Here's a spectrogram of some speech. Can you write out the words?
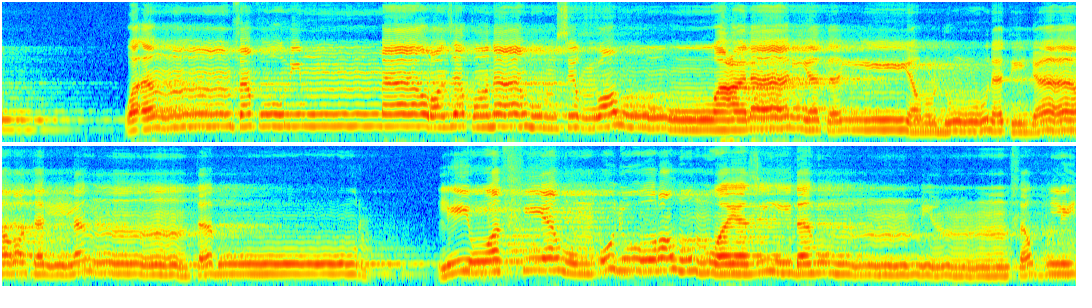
وأنفقوا مما رزقناهم سرا وعلانية يرجون تجارة لن تبور ليوفيهم أجورهم ويزيدهم من فضله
